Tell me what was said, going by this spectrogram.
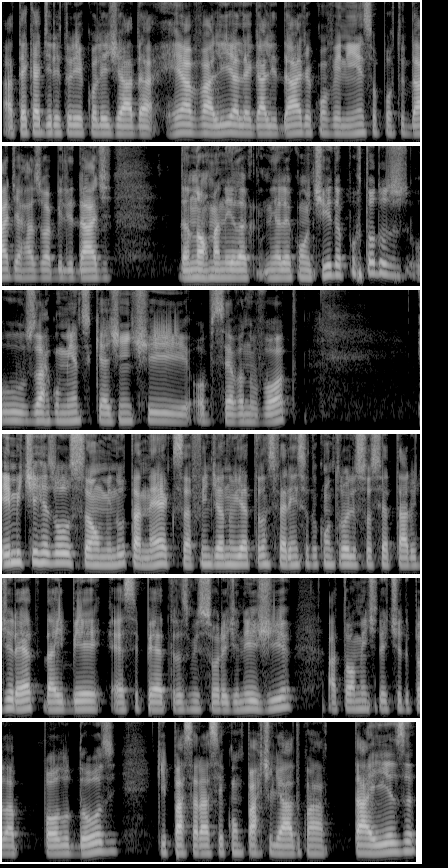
até que a diretoria colegiada reavalie a legalidade, a conveniência, a oportunidade e a razoabilidade da norma nela, nela contida, por todos os argumentos que a gente observa no voto. Emitir resolução minuta anexa a fim de anuir a transferência do controle societário direto da IBSPE Transmissora de Energia, atualmente detido pela Polo 12, que passará a ser compartilhado com a Taesa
